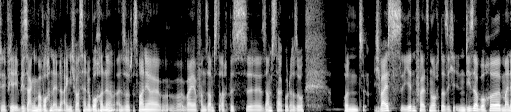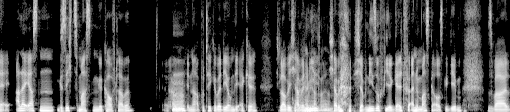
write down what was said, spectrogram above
wir, wir, sagen immer Wochenende, eigentlich war es ja eine Woche, ne? Also das waren ja, war ja von Samstag bis äh, Samstag oder so. Und ich weiß jedenfalls noch, dass ich in dieser Woche meine allerersten Gesichtsmasken gekauft habe ähm, mhm. in der Apotheke bei dir um die Ecke. Ich glaube, ich, oh, habe nie, ich, habe, ich habe nie so viel Geld für eine Maske ausgegeben. Es war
